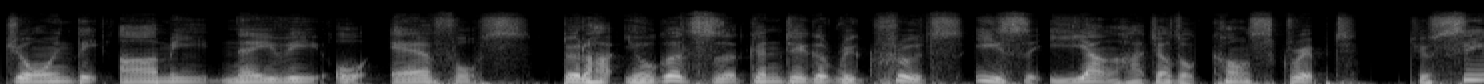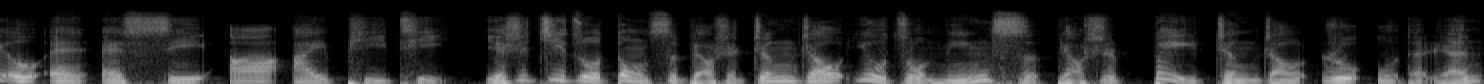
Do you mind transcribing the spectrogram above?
joined the army, navy or air force。对了哈，有个词跟这个 recruits 意思一样哈，叫做 conscript，就 c o n s c r i p t，也是既做动词表示征召，又做名词表示被征召入伍的人。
